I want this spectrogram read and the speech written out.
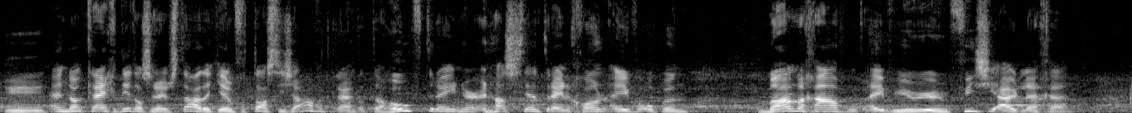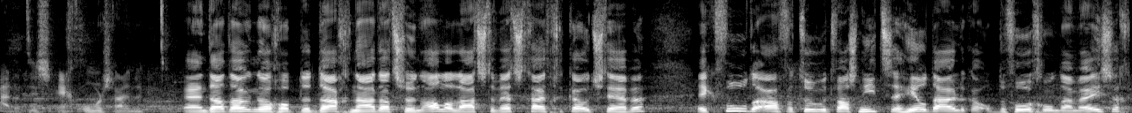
Mm. En dan krijg je dit als resultaat. Dat je een fantastische avond krijgt. Dat de hoofdtrainer en assistenttrainer gewoon even op een maandagavond even hier hun visie uitleggen. Ja, dat is echt onwaarschijnlijk. En dat ook nog op de dag nadat ze hun allerlaatste wedstrijd gecoacht hebben. Ik voelde af en toe, het was niet heel duidelijk op de voorgrond aanwezig.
